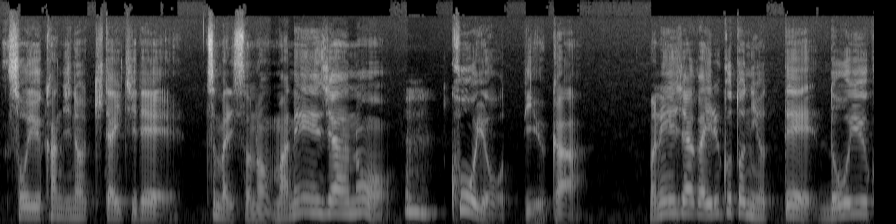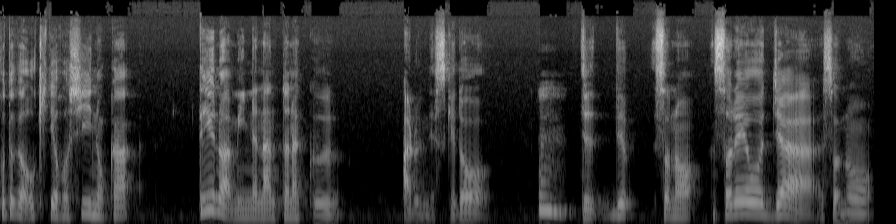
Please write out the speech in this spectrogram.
そういう感じの期待値でつまりそのマネージャーのうん。効用っていうかマネージャーがいることによってどういうことが起きてほしいのかっていうのはみんななんとなくあるんですけどうん。ででそのそれをじゃあその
